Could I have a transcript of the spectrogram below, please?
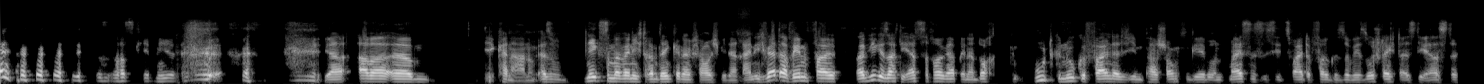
ey. was geht denn hier? ja, aber ähm, keine Ahnung. Also nächstes Mal, wenn ich dran denke, dann schaue ich wieder rein. Ich werde auf jeden Fall, weil wie gesagt, die erste Folge hat mir dann doch gut genug gefallen, dass ich ihm ein paar Chancen gebe. Und meistens ist die zweite Folge sowieso schlechter als die erste.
